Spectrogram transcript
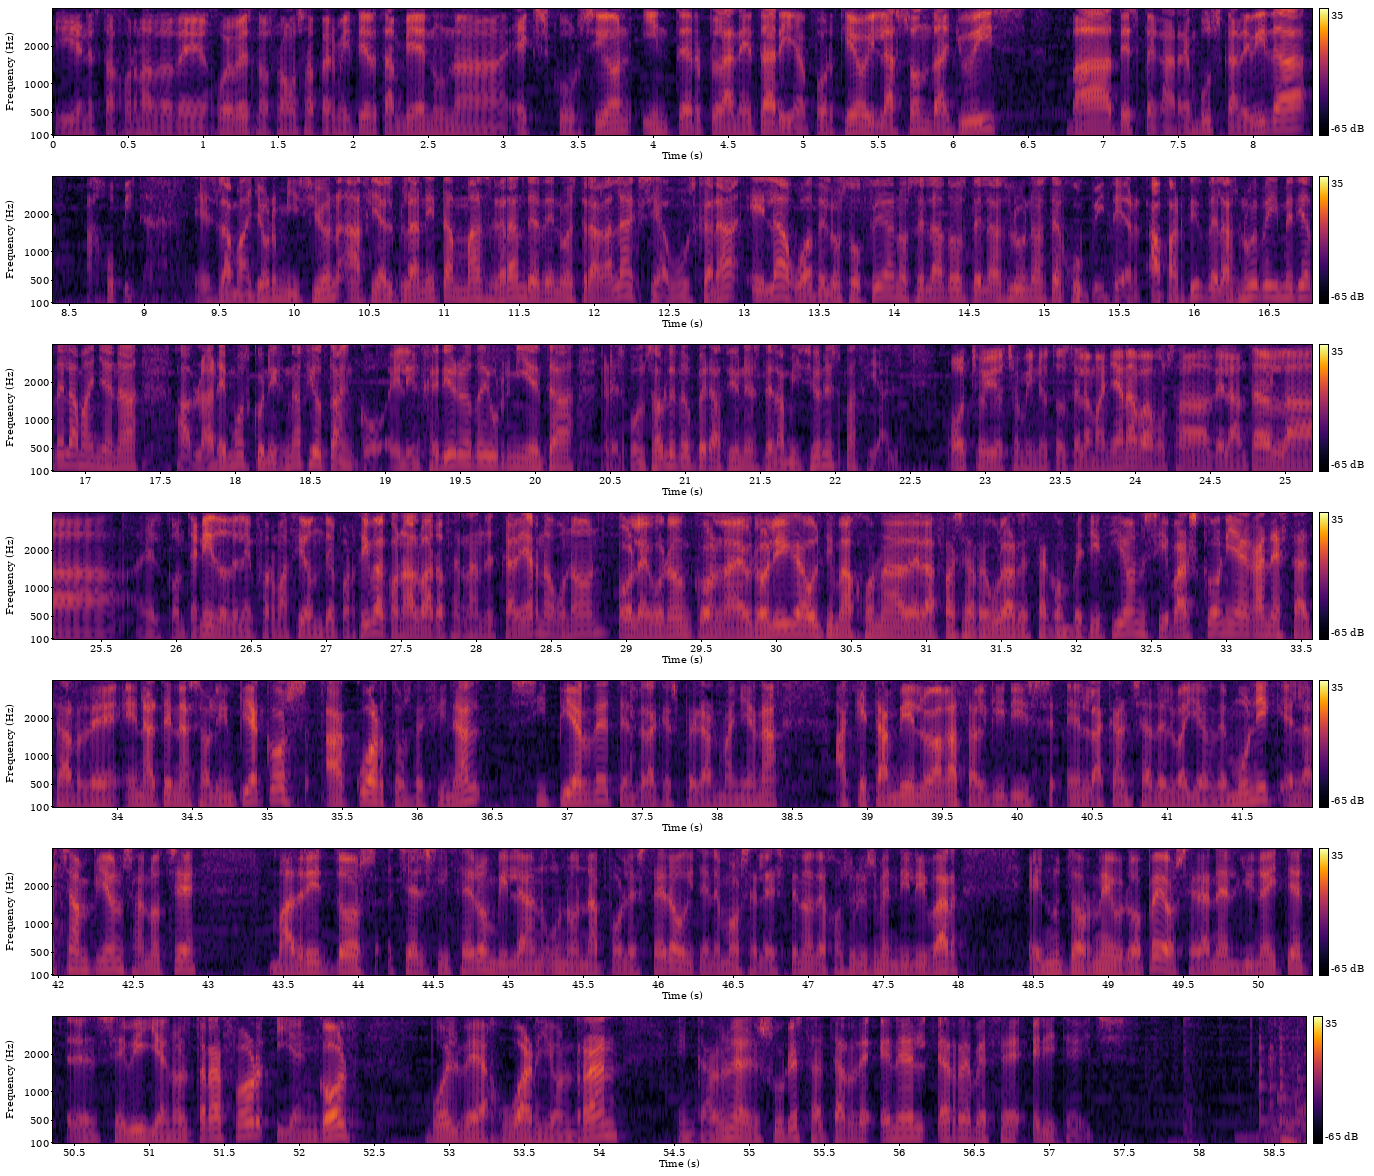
Y en esta jornada de jueves nos vamos a permitir también una excursión interplanetaria, porque hoy la sonda JUICE va a despegar en busca de vida a Júpiter. Es la mayor misión hacia el planeta más grande de nuestra galaxia. Buscará el agua de los océanos helados de las lunas de Júpiter. A partir de las nueve y media de la mañana hablaremos con Ignacio Tanco, el ingeniero de Urnieta, responsable de operaciones de la misión espacial. 8 y 8 minutos de la mañana vamos a adelantar la, el contenido de la información deportiva con Álvaro Fernández Cadierno. Gunón. Hola, Gunón. Con la Euroliga, última jornada de la fase regular de esta competición. Si Basconia gana esta tarde en Atenas a Olympiacos a cuartos de final, si pierde tendrá que esperar mañana a que también lo haga Zalgiris en la cancha del Bayern de Múnich. En la Champions, anoche Madrid 2, Chelsea 0, Milan 1, Nápoles 0. Hoy tenemos el estreno de José Luis Mendilibar en un torneo europeo. Será en el United eh, Sevilla en Old Trafford y en golf vuelve a jugar John Run en Carolina del Sur esta tarde en el RBC Heritage.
